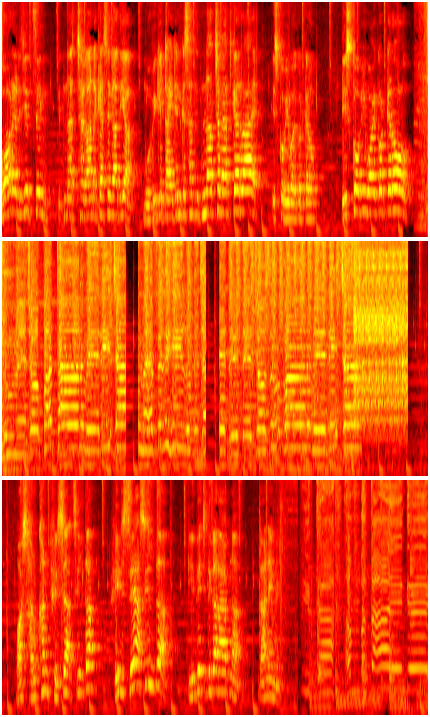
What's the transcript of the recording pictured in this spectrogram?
और अरिजीत सिंह, इतना अच्छा गाना कैसे गा दिया? मूवी के टाइटल के साथ इतना अच्छा मैच कर रहा है। इसको भी बॉयकॉट करो। इसको भी बॉयकॉट करो। जो पठान, मेरी जान, महफिल ही लुट जाए और शाहरुख खान फिर से अश्लीलता फिर से अश्लीलता क्लीवेज दिखा रहा है अपना, गाने में। हम बताएँगे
